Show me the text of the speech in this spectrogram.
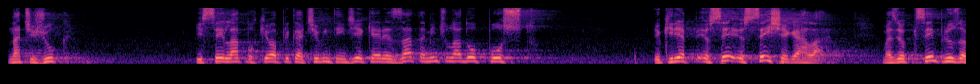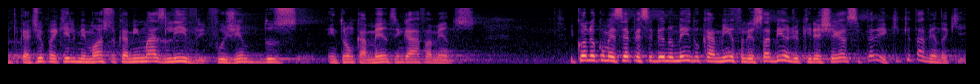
na Tijuca e sei lá porque o aplicativo entendia que era exatamente o lado oposto. Eu queria, eu sei, eu sei chegar lá, mas eu sempre uso o aplicativo para que ele me mostre o caminho mais livre, fugindo dos entroncamentos, engarrafamentos. E quando eu comecei a perceber no meio do caminho, eu falei, eu sabia onde eu queria chegar. Eu disse, peraí, o que está vendo aqui?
